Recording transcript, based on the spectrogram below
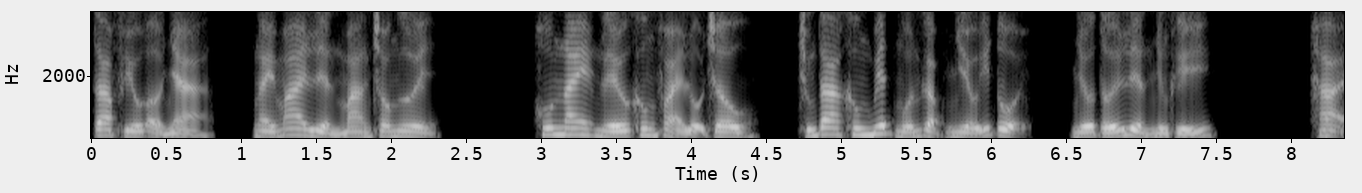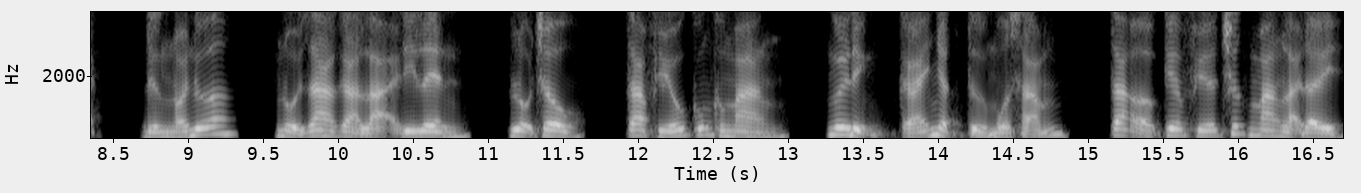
ta phiếu ở nhà, ngày mai liền mang cho ngươi. Hôm nay nếu không phải Lộ Châu, chúng ta không biết muốn gặp nhiều ít tội, nhớ tới liền như khí. Hại, đừng nói nữa, nổi ra gà lại đi lên, Lộ Châu, ta phiếu cũng không mang, ngươi định cái nhật tử mua sắm, ta ở kia phía trước mang lại đây.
